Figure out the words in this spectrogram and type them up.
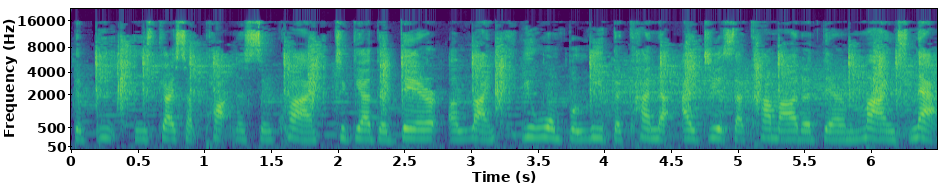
the beat. These guys are partners in crime. Together, they're aligned. You won't believe the kind of ideas that come out of their minds now.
